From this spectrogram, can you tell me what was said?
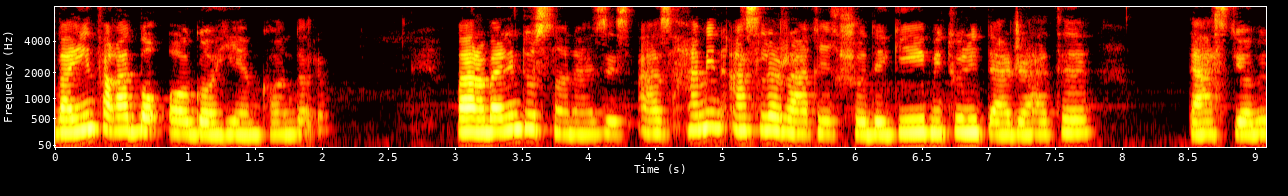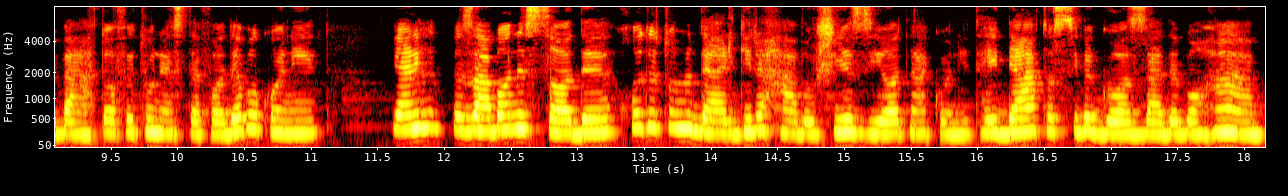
و این فقط با آگاهی امکان داره. بنابراین دوستان عزیز از همین اصل رقیق شدگی می‌تونید در جهت دستیابی به اهدافتون استفاده بکنید. یعنی به زبان ساده خودتون رو درگیر هواشی زیاد نکنید. هی ده تا سیب گاز زده با هم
